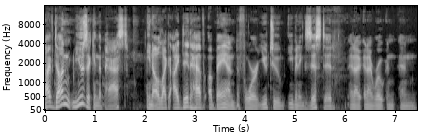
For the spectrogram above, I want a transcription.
I've done music in the past. You know, like I did have a band before YouTube even existed, and I and I wrote and, and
